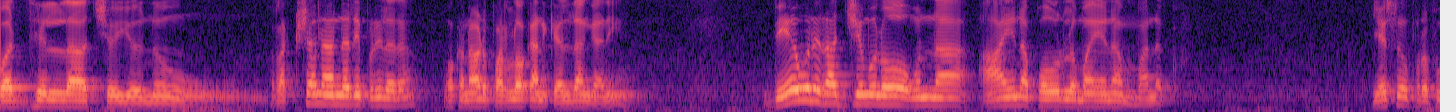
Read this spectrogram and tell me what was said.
వర్ధిల్లా చేయును. రక్షణ అన్నది ప్రియులరా ఒకనాడు పరలోకానికి వెళ్దాం కానీ దేవుని రాజ్యములో ఉన్న ఆయన పౌరులమైన మనకు. యేసు ప్రభు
